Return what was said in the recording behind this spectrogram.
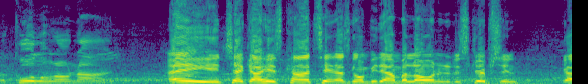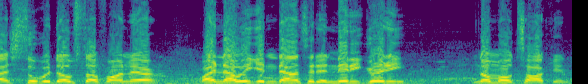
A cool 09. Hey, and check out his content. That's gonna be down below in the description. Got super dope stuff on there. Right now, we getting down to the nitty gritty. No more talking.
